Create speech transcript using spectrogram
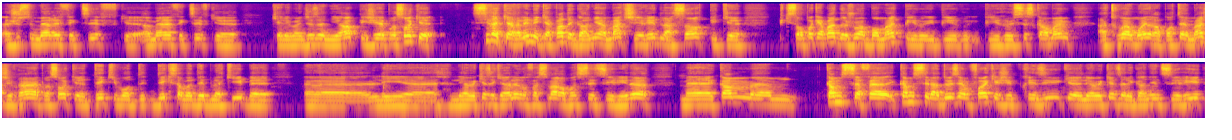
a, juste un meilleur effectif que, un meilleur effectif que, que les Rangers de New York. Puis j'ai l'impression que si la Caroline est capable de gagner un match serré de la sorte, puis qu'ils ne sont pas capables de jouer un bon match, puis, puis, puis, ils réussissent quand même à trouver un moyen de remporter un match, j'ai vraiment l'impression que dès, qu vont, dès que ça va débloquer, ben, euh, les, euh, les Hurricanes de Caroline vont facilement remporter cette série-là. Mais comme, euh, comme ça fait comme c'est la deuxième fois que j'ai prédit que les Hurricanes allaient gagner une série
